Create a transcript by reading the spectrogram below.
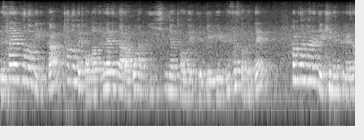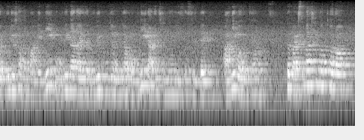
이제 사양 산업이니까 산업에 전환을 해야 된다라고 한 20년 전에 이제 얘기를 했었었는데 항상 하는 얘기는 그래서 의류 산업 망했니? 뭐 우리나라에서 의류 봉제 공장 없니? 라는 질문이 있었을 때 아니거든요. 그 말씀하신 것처럼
